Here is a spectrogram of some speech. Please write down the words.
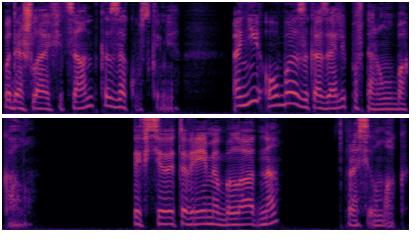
Подошла официантка с закусками. Они оба заказали по второму бокалу. Ты все это время была одна? спросил Мак.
